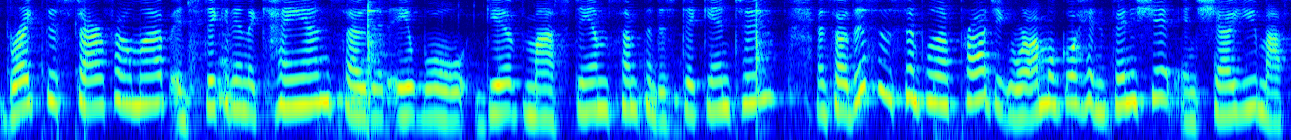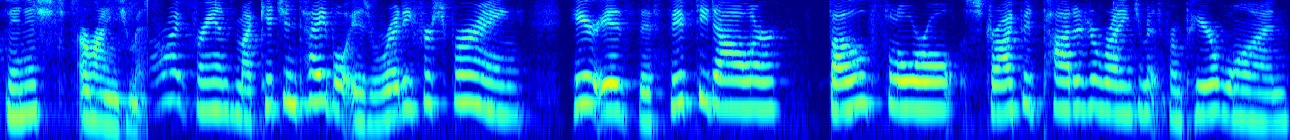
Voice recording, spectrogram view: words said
break this styrofoam up and stick it in the can so that it will give my stem something to stick into. And so this is a simple enough project where I'm going to go ahead and finish it and show you my finished arrangement. All right, friends, my kitchen table is ready for spring. Here is the $50 faux floral striped potted arrangement from Pier 1.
